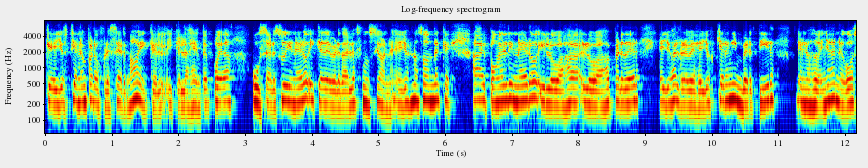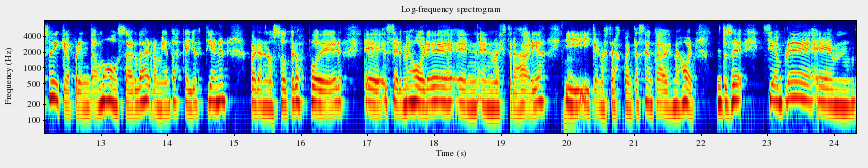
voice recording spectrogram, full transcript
que ellos tienen para ofrecer, ¿no? Y que, y que la gente pueda usar su dinero y que de verdad les funcione. Ellos no son de que, ay, pon el dinero y lo vas a, lo vas a perder. Ellos al revés, ellos quieren invertir en los dueños de negocios y que aprendamos a usar las herramientas que ellos tienen para nosotros poder eh, ser mejores en, en nuestras áreas y, y, que nuestras cuentas sean cada vez mejor. Entonces, siempre... Eh,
